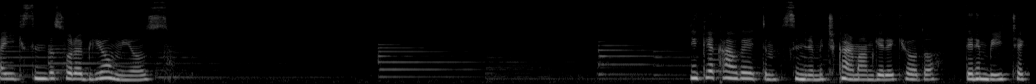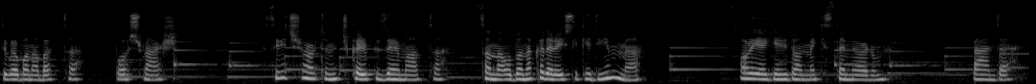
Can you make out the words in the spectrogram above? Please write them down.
Ay ikisini de sorabiliyor muyuz? Nick'le kavga ettim. Sinirimi çıkarmam gerekiyordu. Derin bir iç çekti ve bana baktı. Boş ver. Sweatshirt'ünü çıkarıp üzerime attı. Sana odana kadar eşlik edeyim mi? Oraya geri dönmek istemiyorum. Ben de.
